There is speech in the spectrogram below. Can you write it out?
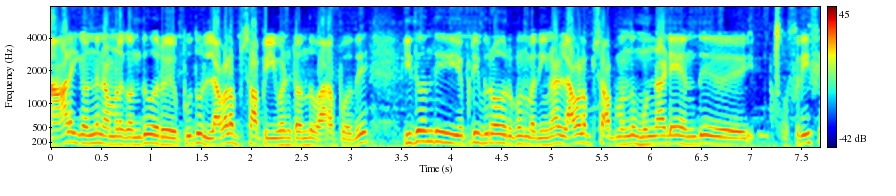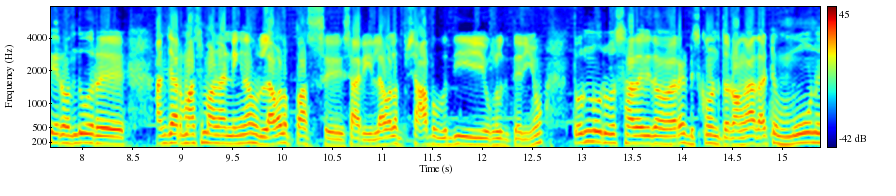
நாளைக்கு வந்து நம்மளுக்கு வந்து ஒரு புது லெவலப் ஷாப் ஈவெண்ட் வந்து வரப்போகுது. இது வந்து எப்படி ப்ரோ இருக்கும்னு பார்த்தீங்கன்னா லெவலப் ஷாப் வந்து முன்னாடியே வந்து ஃப்ரீ ஃபயர் வந்து ஒரு அஞ்சாறு மாதம் விளாண்டிங்கன்னா ஒரு லெவலப் பாஸ் சாரி லெவலப் ஷாப்பை பற்றி உங்களுக்கு தெரியும். தொண்ணூறு சதவீதம் வேறு டிஸ்கவுண்ட் தருவாங்க. அதாட்டு மூணு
